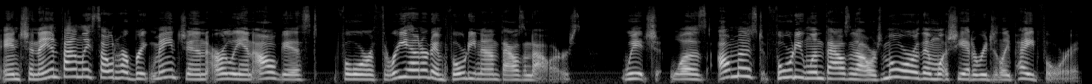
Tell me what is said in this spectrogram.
And Shanann finally sold her brick mansion early in August for $349,000, which was almost $41,000 more than what she had originally paid for it,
